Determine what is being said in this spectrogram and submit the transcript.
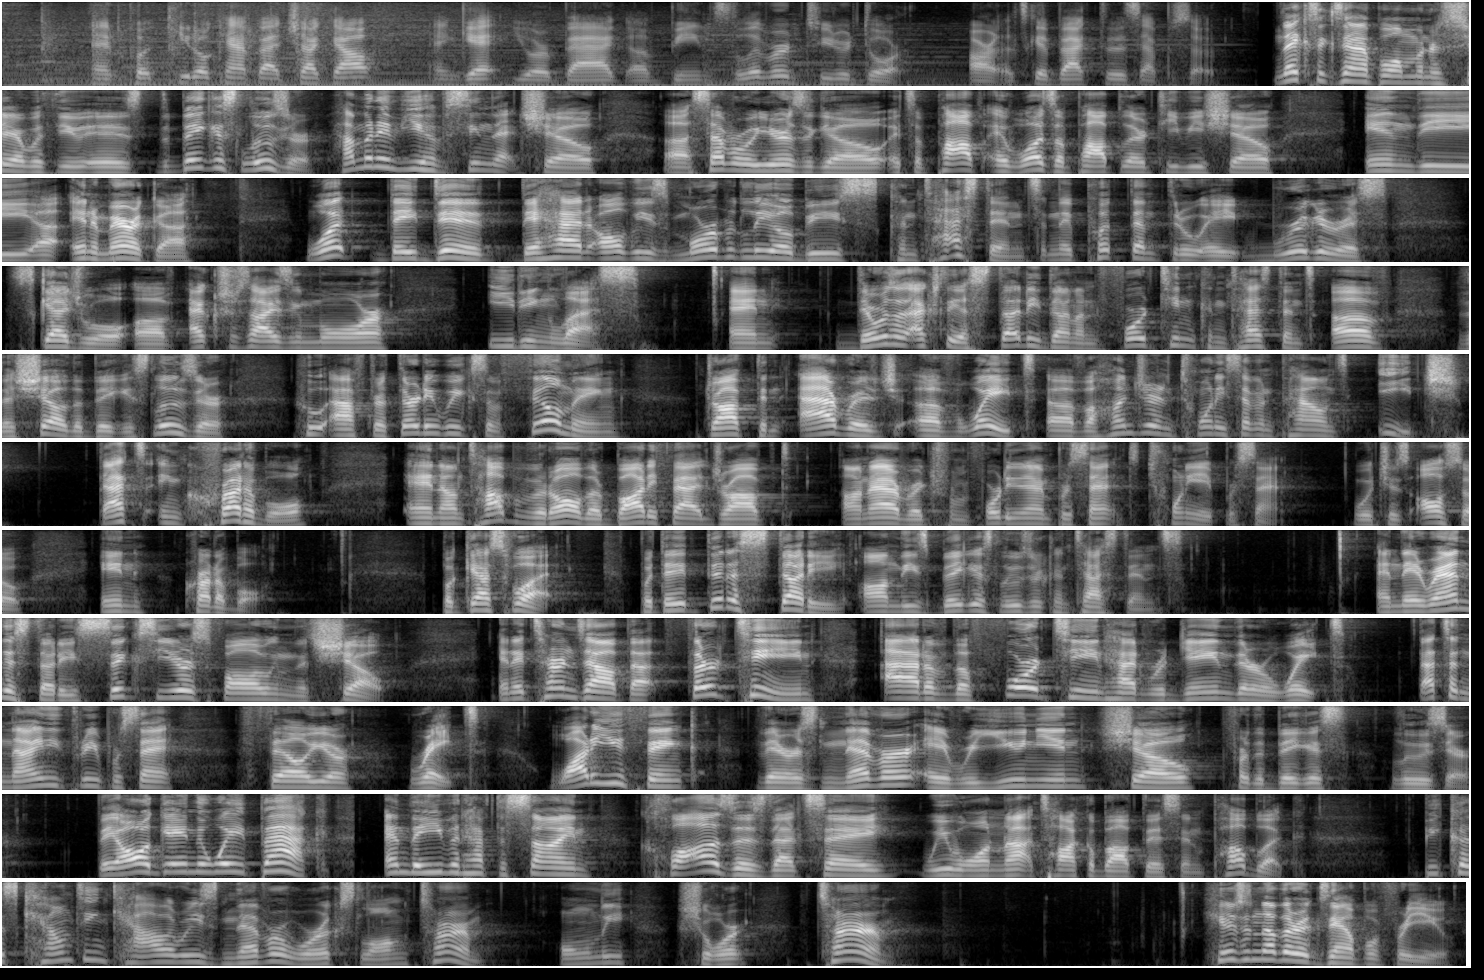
and put Keto Kamp at checkout and get your bag of beans delivered to your door. All right, let's get back to this episode. Next example I'm going to share with you is The Biggest Loser. How many of you have seen that show uh, several years ago? It's a pop. It was a popular TV show in the uh, in America. What they did, they had all these morbidly obese contestants, and they put them through a rigorous schedule of exercising more, eating less. And there was actually a study done on 14 contestants of the show, The Biggest Loser, who after 30 weeks of filming dropped an average of weight of 127 pounds each. That's incredible. And on top of it all, their body fat dropped on average from 49% to 28%, which is also incredible. But guess what? But they did a study on these biggest loser contestants, and they ran this study six years following the show. And it turns out that 13 out of the 14 had regained their weight. That's a 93% failure rate. Why do you think there is never a reunion show for the biggest loser. They all gain the weight back, and they even have to sign clauses that say we will not talk about this in public because counting calories never works long term, only short term. Here's another example for you.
